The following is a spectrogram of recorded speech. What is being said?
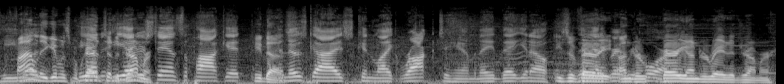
he Finally knows- give him some he credit to the he drummer. understands the pocket. He does. and those guys can like rock to him, and they they you know He's a very great under rapport. very underrated drummer.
